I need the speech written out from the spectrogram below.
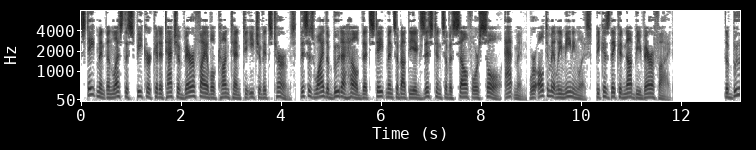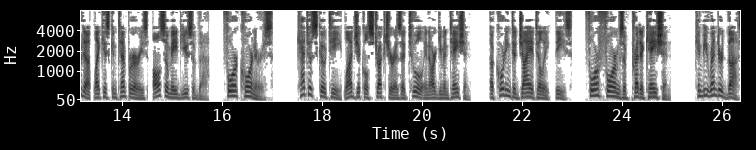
statement unless the speaker could attach a verifiable content to each of its terms. This is why the Buddha held that statements about the existence of a self or soul Atman were ultimately meaningless, because they could not be verified. The Buddha, like his contemporaries, also made use of the four corners logical structure as a tool in argumentation. According to Jayatilleke, these four forms of predication can be rendered thus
